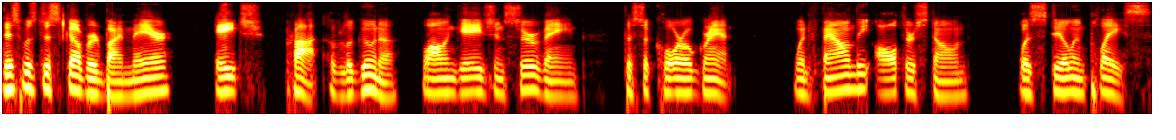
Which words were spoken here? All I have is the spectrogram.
This was discovered by Mayor H. Pratt of Laguna while engaged in surveying the Socorro Grant when found the altar stone was still in place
